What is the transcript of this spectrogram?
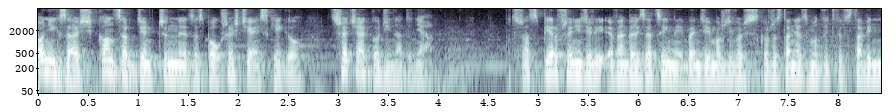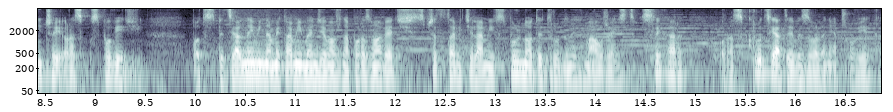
Po nich zaś koncert dziękczynny zespołu chrześcijańskiego, trzecia godzina dnia. Podczas pierwszej niedzieli ewangelizacyjnej będzie możliwość skorzystania z modlitwy wstawienniczej oraz spowiedzi. Pod specjalnymi namiotami będzie można porozmawiać z przedstawicielami wspólnoty trudnych małżeństw Sychar oraz Krucjaty Wyzwolenia Człowieka.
